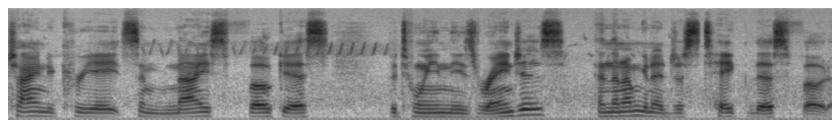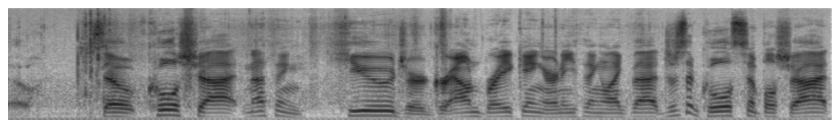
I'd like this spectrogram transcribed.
trying to create some nice focus between these ranges. And then I'm gonna just take this photo. So cool shot, nothing huge or groundbreaking or anything like that. Just a cool, simple shot.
